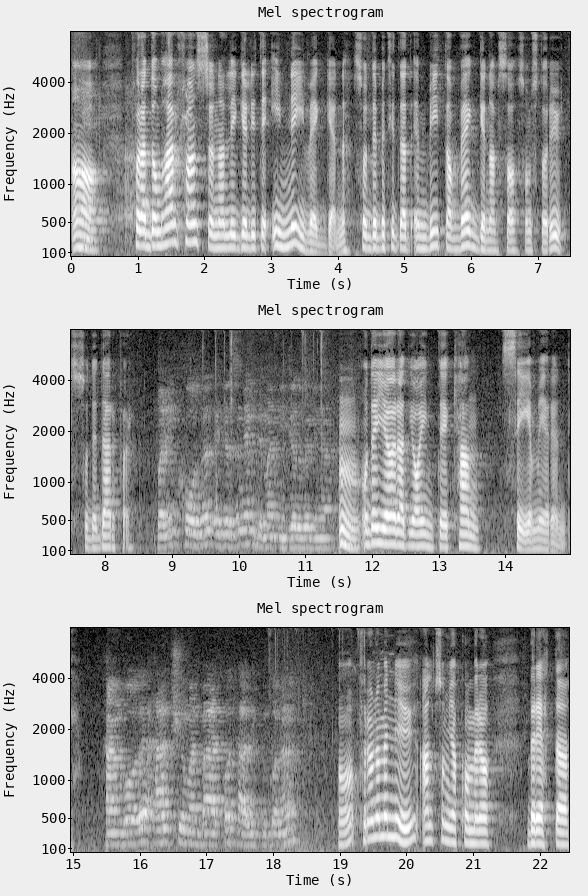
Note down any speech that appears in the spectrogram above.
Ja, för att de här fönstren ligger lite inne i väggen. Så det betyder att en bit av väggen alltså som står ut. Så det är därför. Mm, och det gör att jag inte kan se mer än det. Ja, från och med nu, allt som jag kommer att berätta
